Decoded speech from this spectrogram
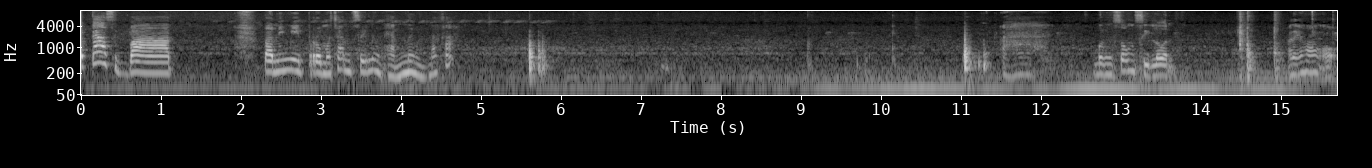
790 บาท ตอนนี้มีโปรโมชั่นซื้อหนึ่งแถมหนึ่งนะคะเบิงส่งสีลนอันนี้ห้องออก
